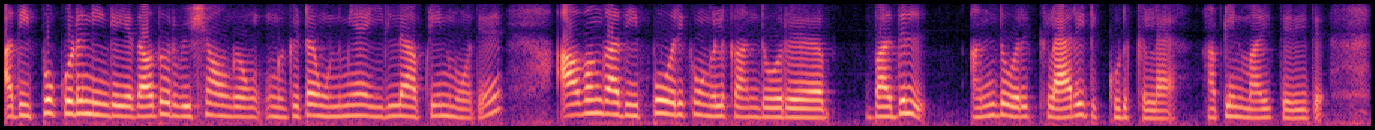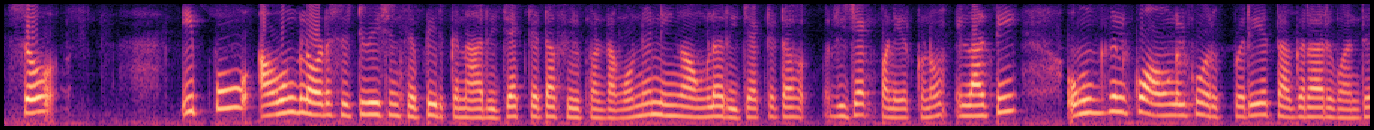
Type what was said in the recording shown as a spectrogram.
அது இப்போ கூட நீங்கள் ஏதாவது ஒரு விஷயம் அவங்க உங்ககிட்ட உண்மையாக இல்லை அப்படின் போது அவங்க அது இப்போ வரைக்கும் உங்களுக்கு அந்த ஒரு பதில் அந்த ஒரு கிளாரிட்டி கொடுக்கல அப்படின்னு மாதிரி தெரியுது. ஸோ இப்போது அவங்களோட சுச்சுவேஷன்ஸ் எப்படி இருக்குன்னா ரிஜெக்டடாக ஃபீல் பண்ணுறாங்க ஒன்று நீங்கள் அவங்கள ரிஜெக்டடாக ரிஜெக்ட் பண்ணியிருக்கணும். இல்லாட்டி உங்களுக்கும் அவங்களுக்கும் ஒரு பெரிய தகராறு வந்து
